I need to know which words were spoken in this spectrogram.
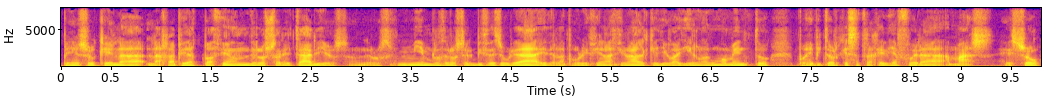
pienso que la, rápida actuación de los sanitarios, de los miembros de los servicios de seguridad y de la Policía Nacional que llegó allí en algún momento, pues evitó que esa tragedia fuera a más. Eso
